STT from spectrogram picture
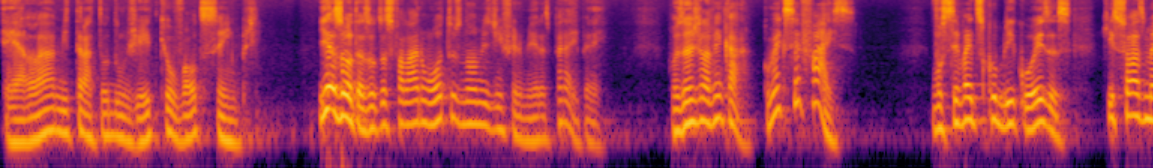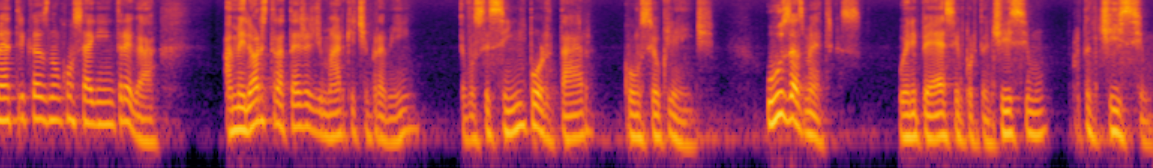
ela me tratou de um jeito que eu volto sempre. E as outras? As outras falaram outros nomes de enfermeiras. Peraí, peraí. Rosângela, vem cá. Como é que você faz? Você vai descobrir coisas que só as métricas não conseguem entregar. A melhor estratégia de marketing para mim é você se importar com o seu cliente. Usa as métricas. O NPS é importantíssimo, importantíssimo.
